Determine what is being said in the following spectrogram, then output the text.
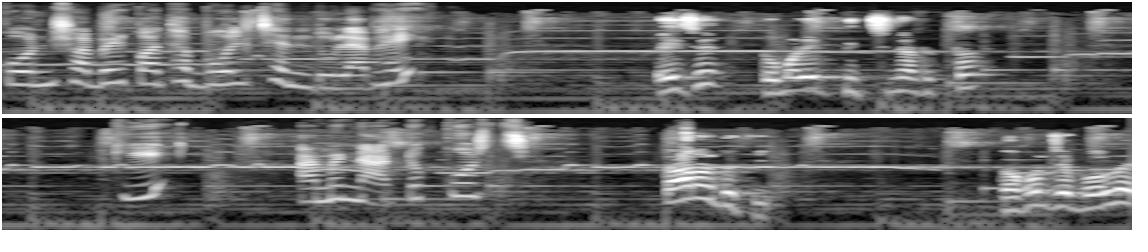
কোন সবের কথা বলছেন দুলা ভাই? এই যে তোমার এই পিচ্ছি নাটকটা। কি? আমি নাটক করছি। তা নয় কি? তখন যে বললে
